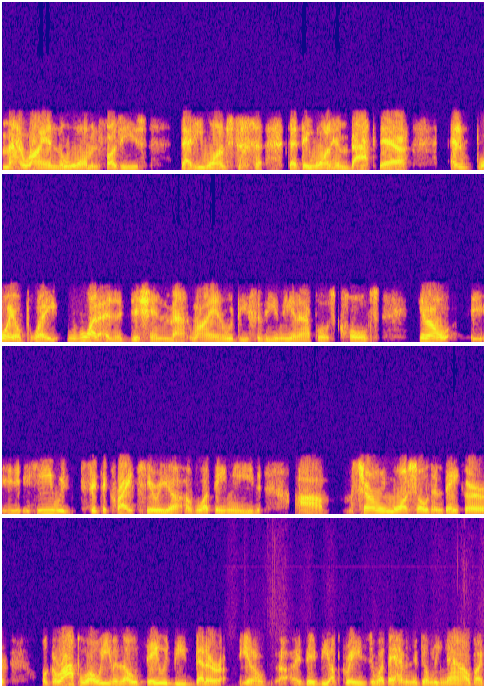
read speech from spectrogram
Matt Ryan the warm and fuzzies that he wants to, that they want him back there. And boy, oh boy, what an addition Matt Ryan would be for the Indianapolis Colts. You know, he would fit the criteria of what they need, um, certainly more so than Baker or Garoppolo, even though they would be better, you know, uh, they'd be upgrades to what they have in the building now. But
